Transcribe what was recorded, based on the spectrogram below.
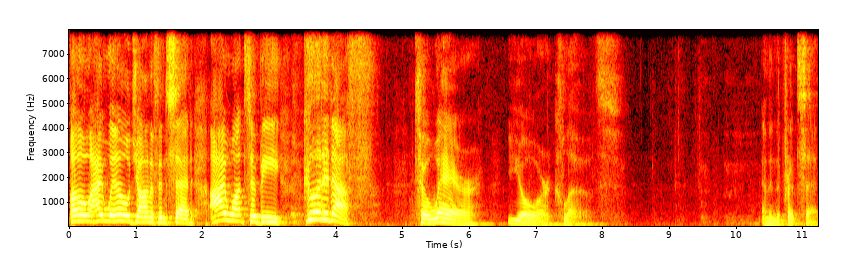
Oh, I will, Jonathan said. I want to be good enough to wear your clothes. And then the prince said,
